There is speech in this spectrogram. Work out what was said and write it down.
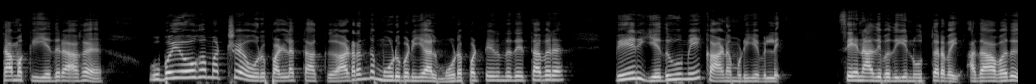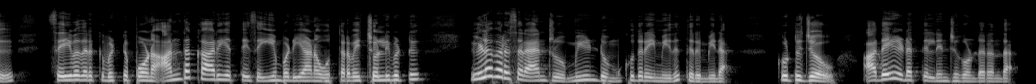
தமக்கு எதிராக உபயோகமற்ற ஒரு பள்ளத்தாக்கு அடர்ந்த மூடுபனியால் மூடப்பட்டிருந்ததே தவிர வேறு எதுவுமே காண முடியவில்லை. சேனாதிபதியின் உத்தரவை அதாவது செய்வதற்கு விட்டுப்போன அந்த காரியத்தை செய்யும்படியான உத்தரவை சொல்லிவிட்டு இளவரசர் ஆண்ட்ரூ மீண்டும் குதிரை மீது திரும்பினார். குட்டுஜோவ் அதே இடத்தில் நின்று கொண்டிருந்தார்.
